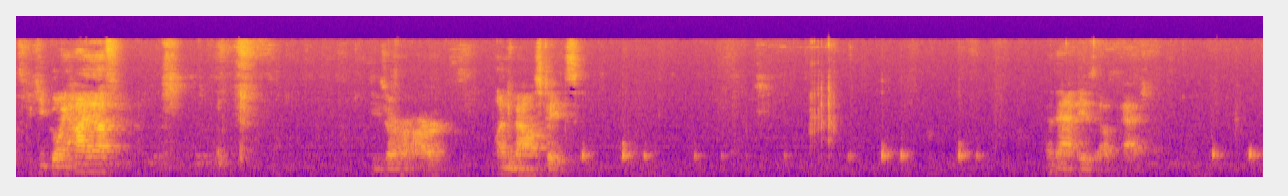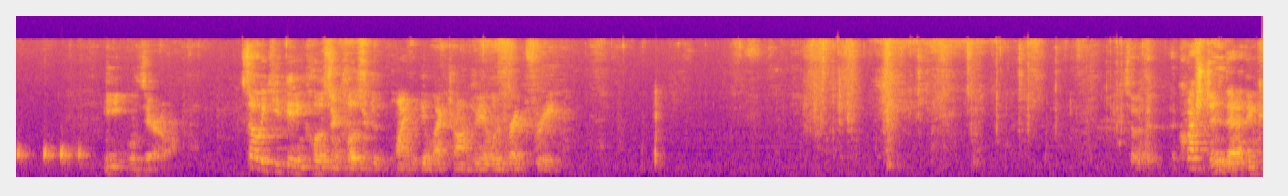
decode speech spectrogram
if we keep going high enough, these are our unbound states. And that is up at e equals 0. So we keep getting closer and closer to the point that the electrons will be able to break free. So the, the question that I think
